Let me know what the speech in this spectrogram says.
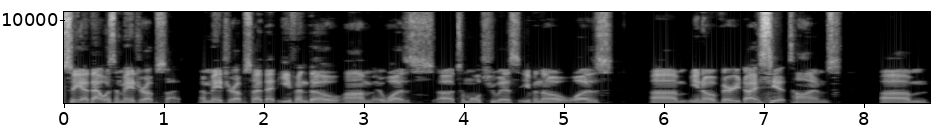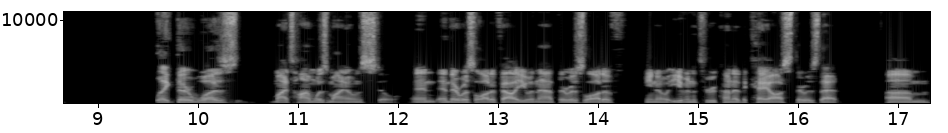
so yeah, that was a major upside, a major upside that even though, um, it was, uh, tumultuous, even though it was, um, you know, very dicey at times, um, like there was, my time was my own still. And, and there was a lot of value in that. There was a lot of, you know, even through kind of the chaos, there was that, um,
